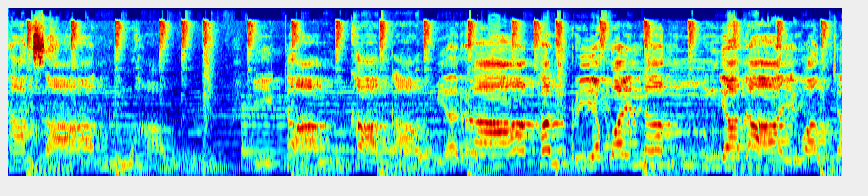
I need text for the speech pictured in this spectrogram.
ช้างสารงูเห่า อีกทั้งข้าเก่าเมียรักท่านเปรียบไว้นัก อย่าได้วางใจ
